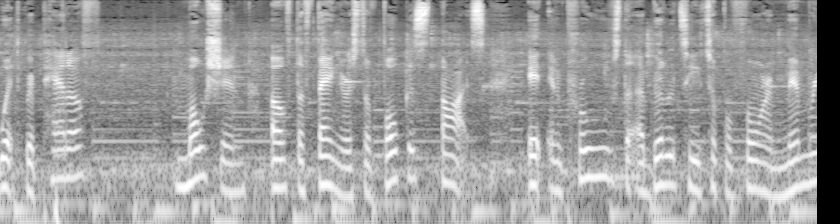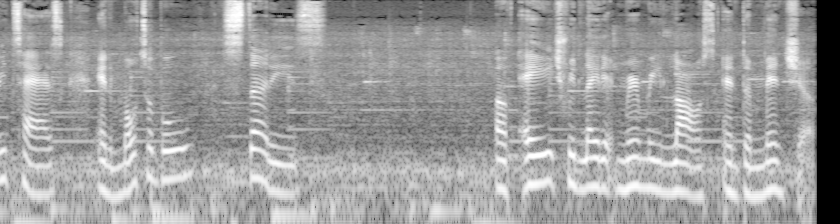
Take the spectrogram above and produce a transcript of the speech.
with repetitive motion of the fingers to focus thoughts. It improves the ability to perform memory tasks in multiple studies. Of age related memory loss and dementia.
